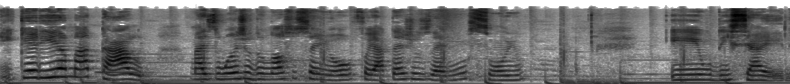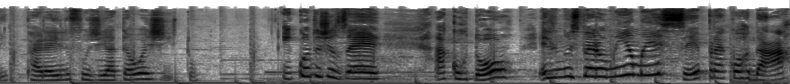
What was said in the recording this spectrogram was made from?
e queria matá-lo. Mas o anjo do nosso Senhor foi até José em um sonho e o disse a ele, para ele fugir até o Egito. E quando José acordou, ele não esperou nem amanhecer para acordar.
